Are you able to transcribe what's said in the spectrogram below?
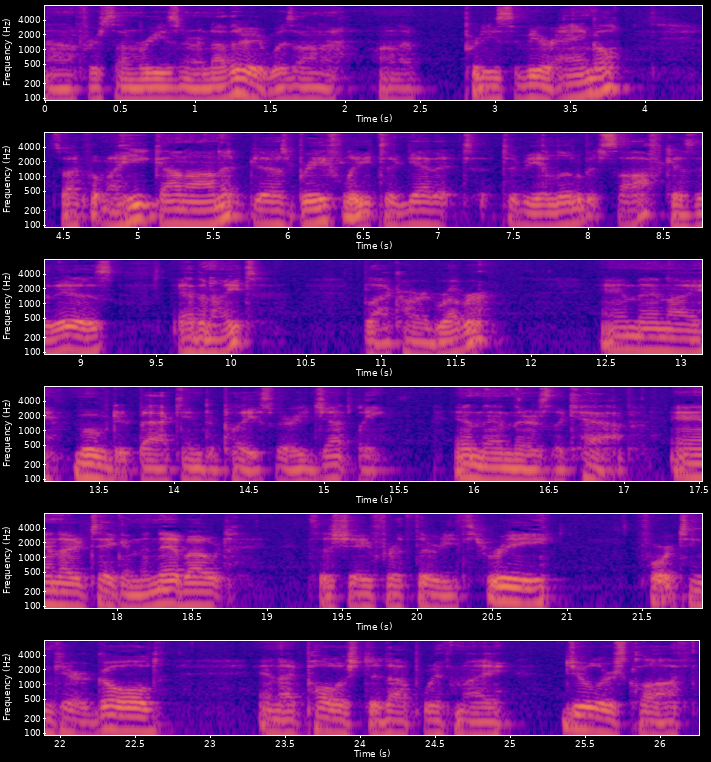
uh, for some reason or another. It was on a, on a pretty severe angle. So I put my heat gun on it just briefly to get it to be a little bit soft because it is ebonite black hard rubber and then I moved it back into place very gently. And then there's the cap. And I've taken the nib out. It's a Sheaffer 33, 14 karat gold, and I polished it up with my jeweler's cloth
